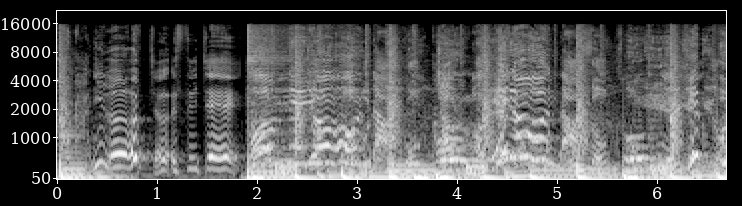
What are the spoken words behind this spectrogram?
가만히 엎쳤을지. 봄 내려온다. 봄이 내려온다. 송이 깊은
